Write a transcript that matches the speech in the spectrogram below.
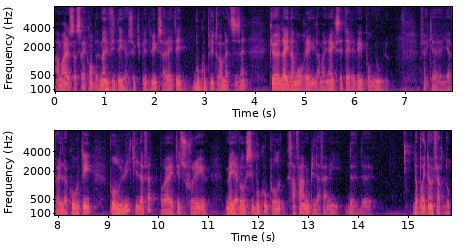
Ma mère se serait complètement vidée à s'occuper de lui, puis ça aurait été beaucoup plus traumatisant que l'aide à mourir, la manière qui s'est arrivée pour nous. là. Fait que, euh, y avait le côté pour lui qui l'a fait, pour arrêter de souffrir, mais il y avait aussi beaucoup pour sa femme puis la famille, de ne de, de pas être un fardeau.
